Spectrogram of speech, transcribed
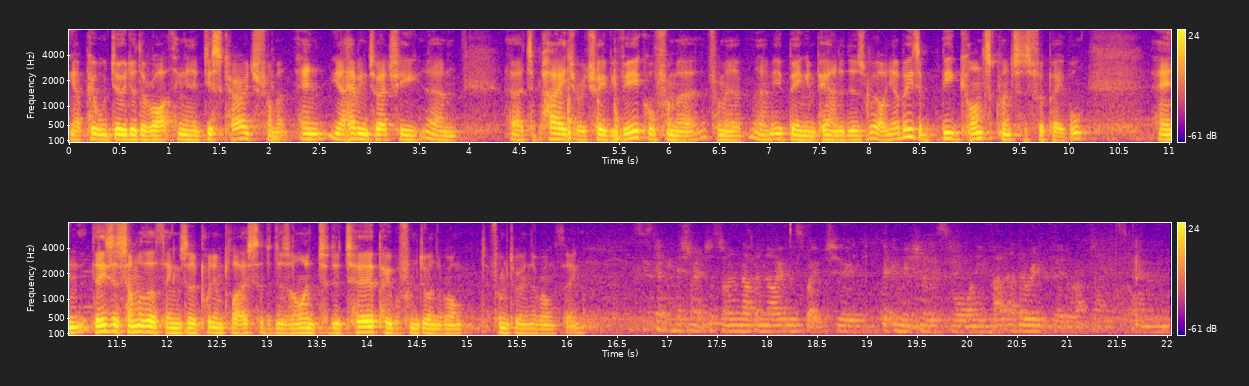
you know, people do do the right thing and are discouraged from it. And you know, having to actually um, uh, to pay to retrieve your vehicle from a from a, um, it being impounded as well. You know, these are big consequences for people, and these are some of the things that are put in place that are designed to deter people from doing the wrong from doing the wrong thing. Assistant Commissioner, just on another note, we spoke to the Commissioner this morning, but are there any further updates on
